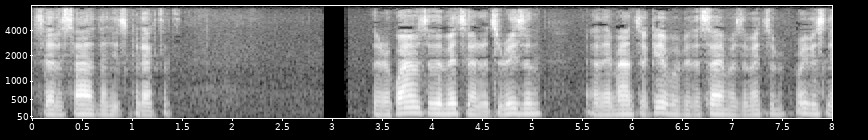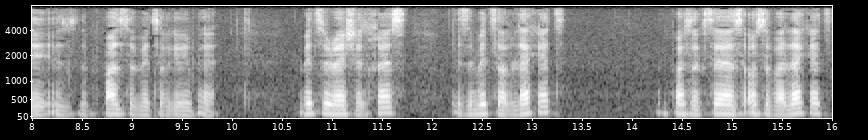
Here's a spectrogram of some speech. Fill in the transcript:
set aside that he's collected. The requirements of the mitzvah and its reason and the amount to give would be the same as the mitzvah previously is the positive mitzvah of giving pay. Mitzvah Reshet Ches is the mitzvah of leket. The pasuk says also by leket,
